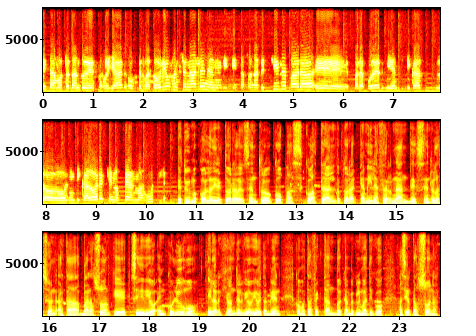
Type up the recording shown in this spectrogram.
Estamos tratando de desarrollar observatorios regionales en distintas zonas de Chile para, eh, para poder identificar los indicadores que nos sean más útiles. Estuvimos con la directora del Centro Copas Coastral, doctora Camila Fernández, en relación a esta varazón que se vivió en Columo, en la región del Biobío, y también cómo está afectando el cambio climático a ciertas zonas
